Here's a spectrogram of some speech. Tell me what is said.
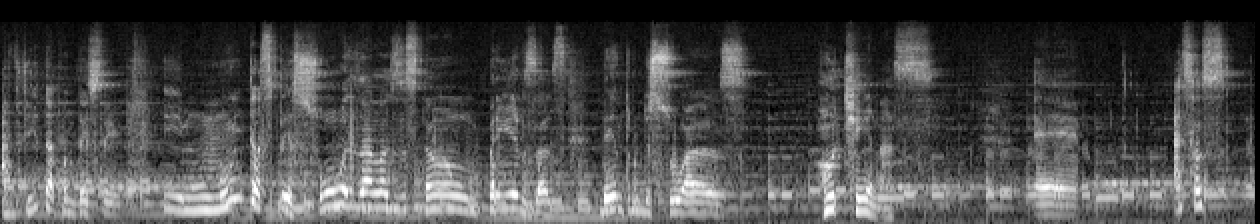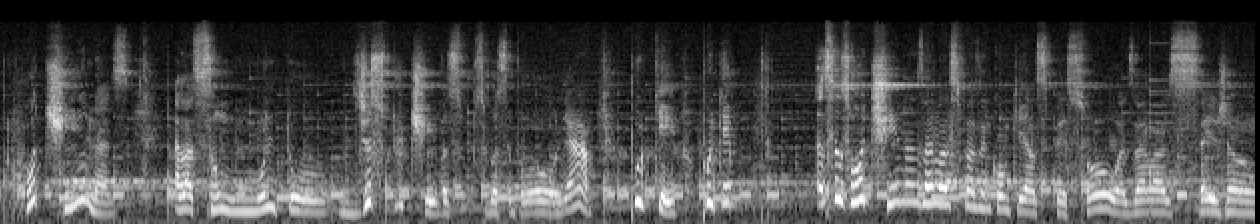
a vida acontecer. E muitas pessoas elas estão presas dentro de suas rotinas. É, essas rotinas elas são muito destrutivas se você for olhar. Por quê? Porque essas rotinas elas fazem com que as pessoas elas sejam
